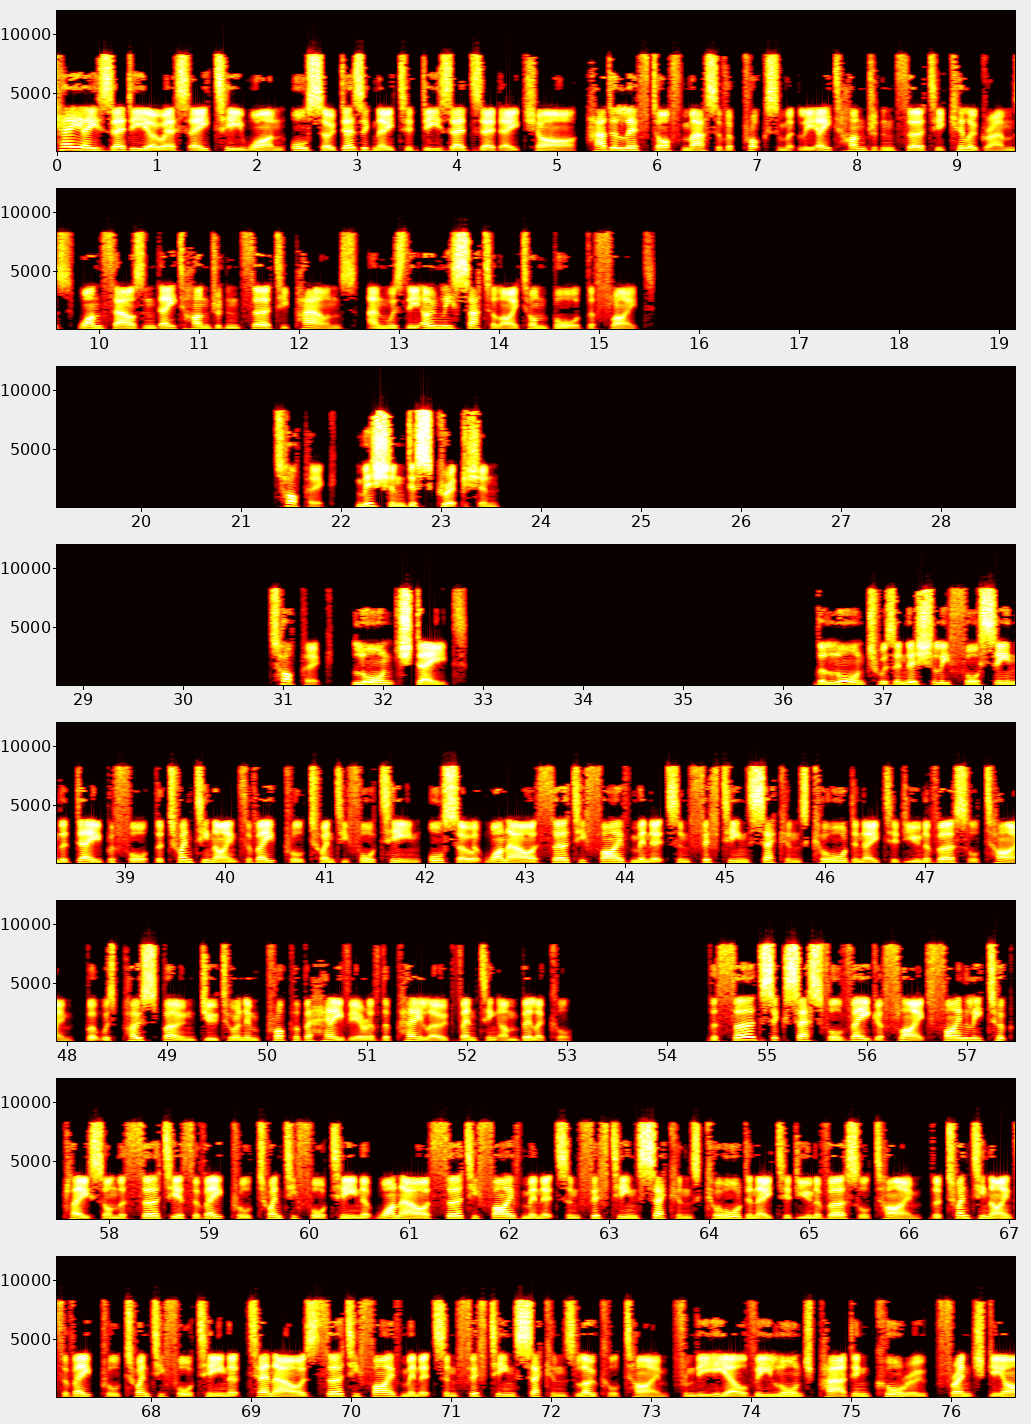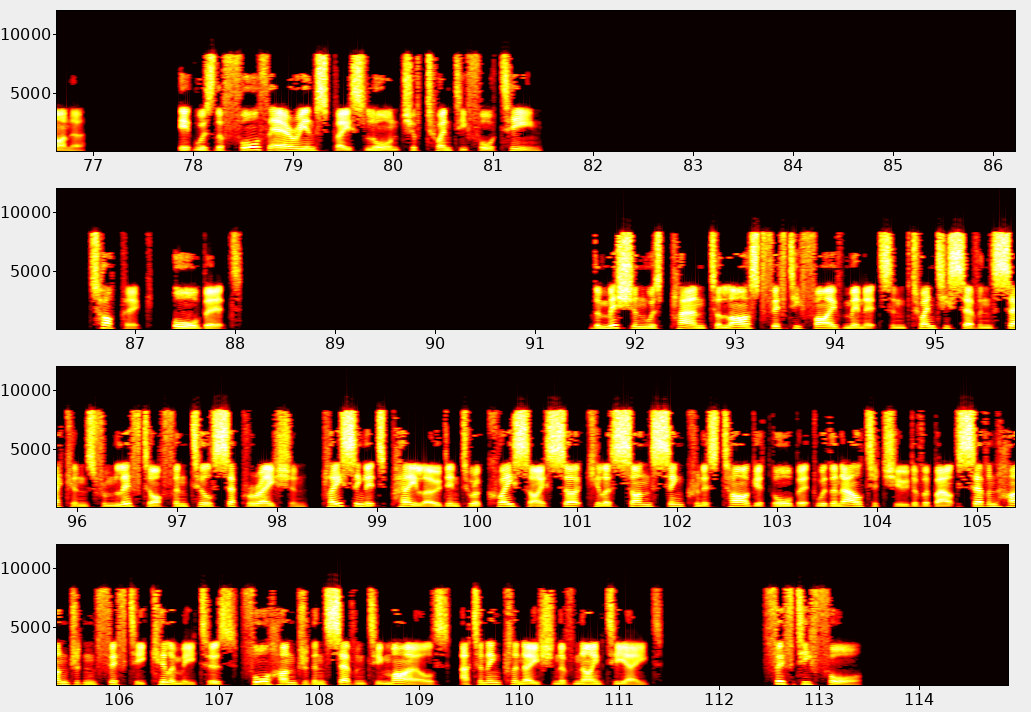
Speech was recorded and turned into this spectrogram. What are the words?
KazEOSat-1 also designated DZZHR, had a lift-off mass of approximately 830 kg 1,830 pounds, and was the only satellite on board the flight. Mission description Topic: Launch date. The launch was initially foreseen the day before, the 29th of April 2014, also at 1 hour 35 minutes and 15 seconds coordinated universal time, but was postponed due to an improper behavior of the payload venting umbilical. The third successful Vega flight finally took place on 30 April 2014 at 1 hour 35 minutes and 15 seconds Coordinated Universal Time, 29 April 2014 at 10 hours 35 minutes and 15 seconds local time from the ELV launch pad in Kourou, French Guiana. It was the fourth Arianespace launch of 2014. Topic: Orbit. The mission was planned to last 55 minutes and 27 seconds from liftoff until separation, placing its payload into a quasi-circular Sun-synchronous target orbit with an altitude of about 750 km 470 miles, at an inclination of 98. 54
